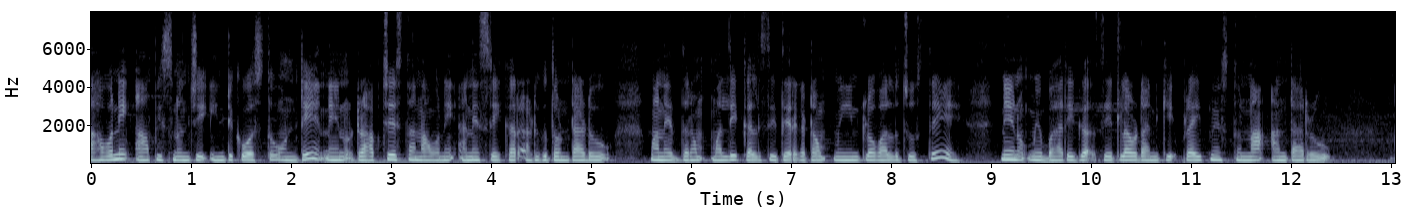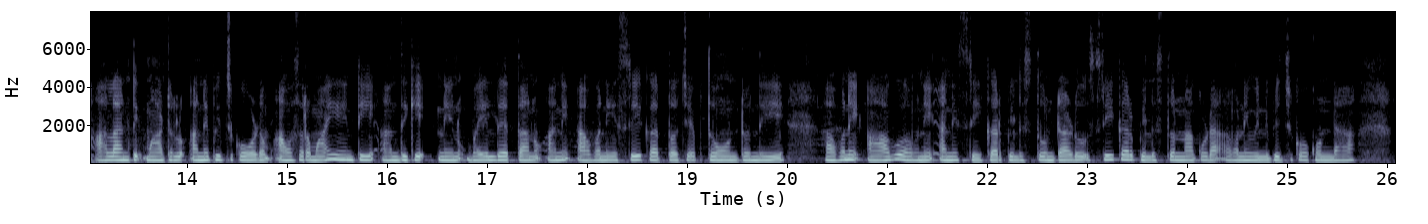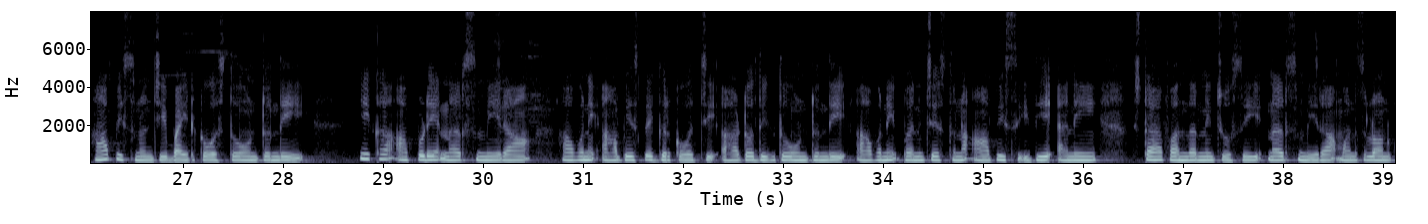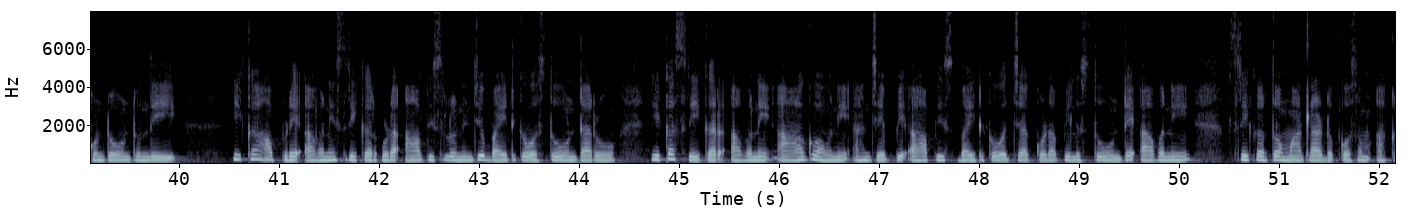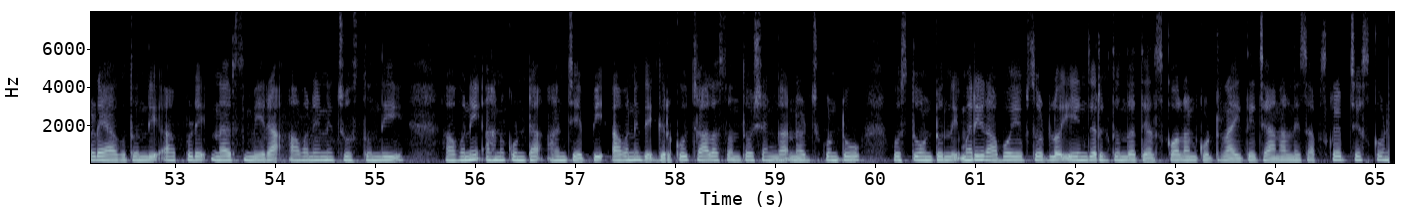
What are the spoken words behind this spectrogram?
అవని office నుంచి ఇంటికి వస్తూ ఉంటే నేను డ్రాప్ చేస్తాను అవని అని శ్రీకర్ అడుగుతుంటాడు. మన ఇద్దరం మళ్ళీ కలిసి తిరగటం మీ ఇంట్లో వాళ్ళు చూస్తే నేను మీ భారీగా సెటిల్ అవ్వడానికి ప్రయత్నిస్తున్నా అంటారు. అలాంటి మాటలు అనిపించుకోవడం అవసరమా ఏంటి? అందుకే నేను బయలుదేరుతాను అని అవని శ్రీకర్తో చెప్తూ ఉంటుంది. అవని ఆగు అవని అని శ్రీకర్ పిలుస్తుంటాడు శ్రీకర్ పిలుస్తున్నా కూడా అవని వినిపించుకోకుండా ఆఫీస్ నుంచి బయటకు వస్తూ ఉంటుంది. ఇక అప్పుడే నర్స్ మీరా అవని ఆఫీస్ దగ్గరకు వచ్చి ఆటో దిగుతూ ఉంటుంది. అవని పనిచేస్తున్న ఆఫీస్ ఇదే అని స్టాఫ్ అందరినీ చూసి నర్స్ మీరా మనసులో అనుకుంటూ ఉంటుంది. ఇక అప్పుడే అవని శ్రీకర్ కూడా ఆఫీసులో నుంచి బయటకు వస్తూ ఉంటారు. ఇక శ్రీకర్ అవని ఆగు అవని అని చెప్పి ఆఫీస్ బయటకు వచ్చాక కూడా పిలుస్తూ ఉంటే అవని శ్రీకర్తో మాట్లాడడం కోసం అక్కడే ఆగుతుంది. అప్పుడే నర్స్ మీరా అవనిని చూస్తుంది. అవని అనుకుంటా అని చెప్పి అవని దగ్గరకు చాలా సంతోషంగా నడుచుకుంటూ వస్తూ ఉంటుంది. మరి రాబోయే ఎపిసోడ్లో ఏం జరుగుతుందో తెలుసుకోవాలనుకుంటున్నా అయితే ఛానల్ని సబ్స్క్రైబ్ చేసుకోండి.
